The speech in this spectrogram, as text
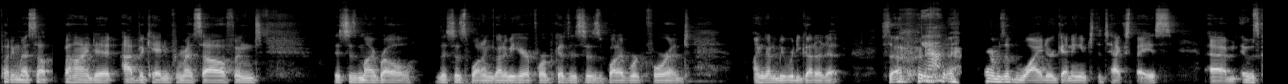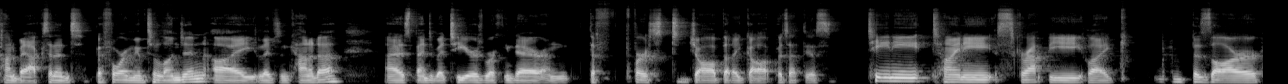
putting myself behind it, advocating for myself. And this is my role. This is what I'm going to be here for because this is what I've worked for and I'm going to be really good at it. So, yeah. terms of wider getting into the tech space, um, it was kind of by accident. Before I moved to London, I lived in Canada. I spent about two years working there, and the f- first job that I got was at this teeny tiny, scrappy, like bizarre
